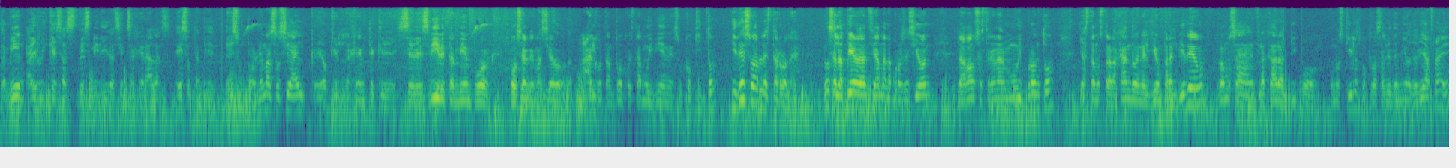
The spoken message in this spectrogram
también hay riquezas desmedidas y exageradas, eso también es un problema social. Creo que la gente que se desvive también por poseer demasiado, algo tampoco está muy bien en su coquito, y de eso habla esta rola. No se la pierdan, se llama La Procesión, la vamos a estrenar muy pronto, ya estamos trabajando en el guion para el video, vamos a enflacar al tipo unos kilos porque va a salir de niño de diafra, ¿eh?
